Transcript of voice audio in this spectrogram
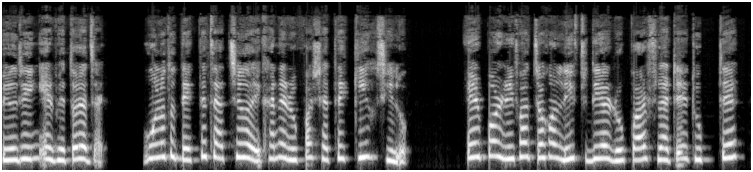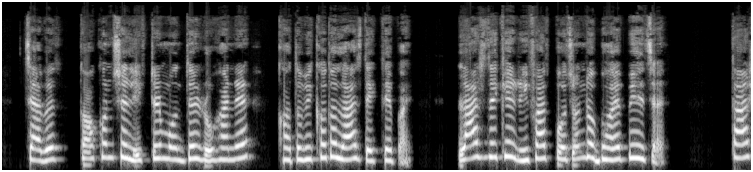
বিল্ডিং এর ভেতরে যায়। মূলত দেখতে চাচ্ছিল এখানে রূপার সাথে কি ছিল। এরপর রিফাত যখন লিফট দিয়ে রূপার ফ্ল্যাটে ঢুকতে যাবে, তখন সে লিফটের মধ্যে রোহানের ক্ষতবিক্ষত লাশ দেখতে পায়। লাশ দেখে রিফাত প্রচণ্ড ভয় পেয়ে যায়। তার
